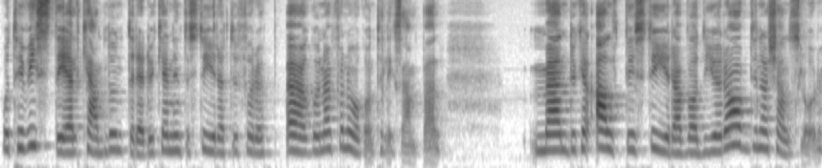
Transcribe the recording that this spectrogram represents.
Och till viss del kan du inte det. Du kan inte styra att du får upp ögonen för någon till exempel. Men du kan alltid styra vad du gör av dina känslor.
